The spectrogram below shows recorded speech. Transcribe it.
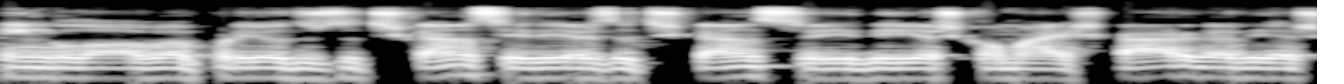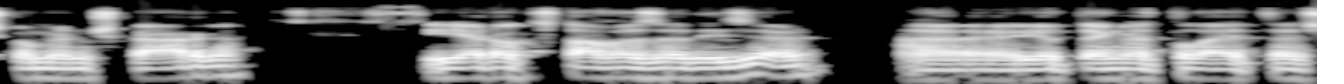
engloba períodos de descanso e dias de descanso e dias com mais carga, dias com menos carga e era o que tu estavas a dizer uh, eu tenho atletas,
